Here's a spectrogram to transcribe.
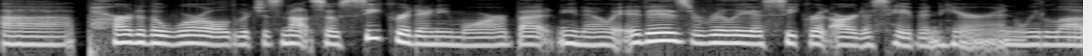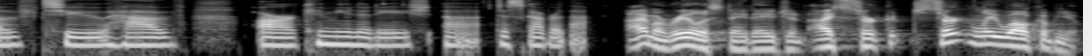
uh, part of the world, which is not so secret anymore. But, you know, it is really a secret artist haven here. And we love to have our community uh, discover that. I'm a real estate agent. I cer- certainly welcome you.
